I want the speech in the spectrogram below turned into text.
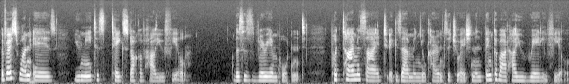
The first one is you need to take stock of how you feel. This is very important. Put time aside to examine your current situation and think about how you really feel.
